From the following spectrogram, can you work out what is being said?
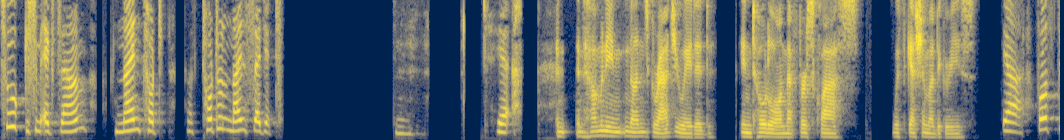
took Geshem exam nine tot, uh, total nine subject. Mm. Yeah. And and how many nuns graduated in total on that first class with Geshema degrees? Yeah, first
